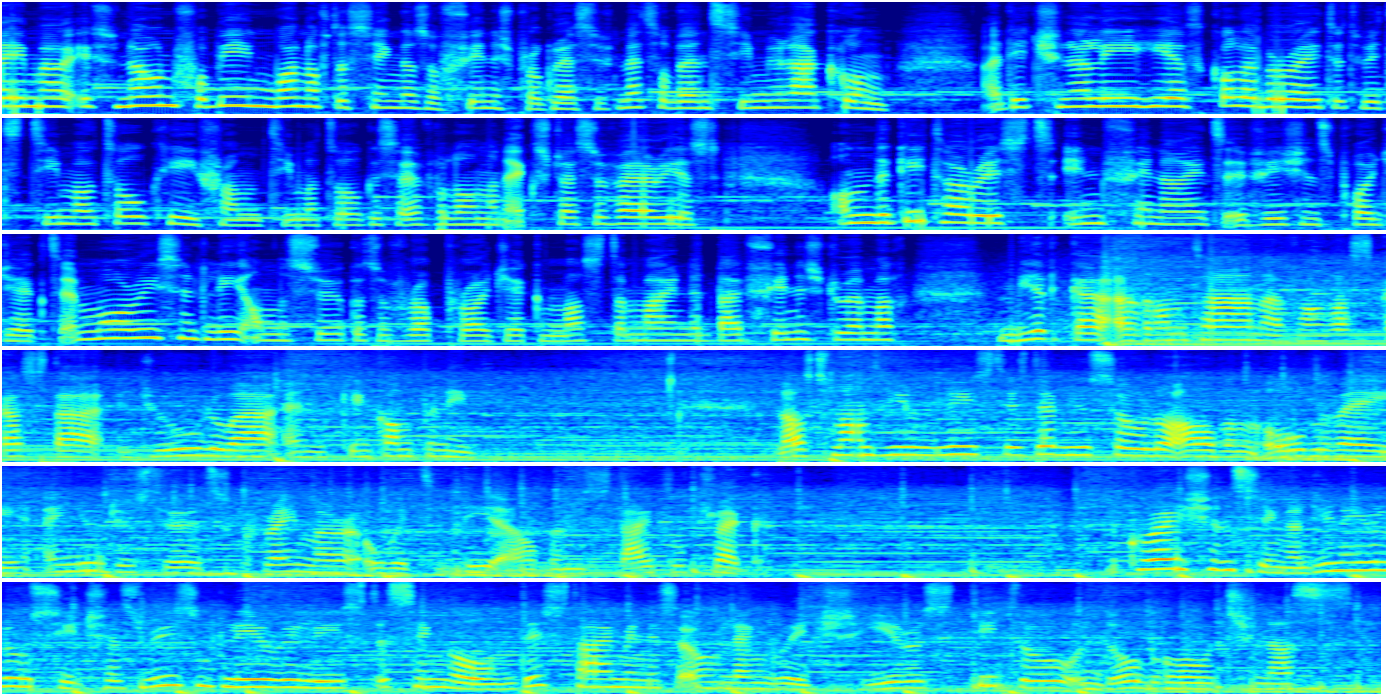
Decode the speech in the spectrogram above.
Kramer is known for being one of the singers of Finnish progressive metal band Simulacrum. Additionally, he has collaborated with Timo Tolkki from Timo Tolkki's Avalon and Extra Various, on the guitarist's Infinite Visions project and more recently on the Circus of Rock project masterminded by Finnish drummer Mirka Rantanen van Raskasta, Joulua and King Company. Last month he released his debut solo album All The Way and you just heard Kramer with the album's title track. The Croatian singer Dino Jelusic has recently released a single, this time in his own language. Here is Tito Dobrochnas.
